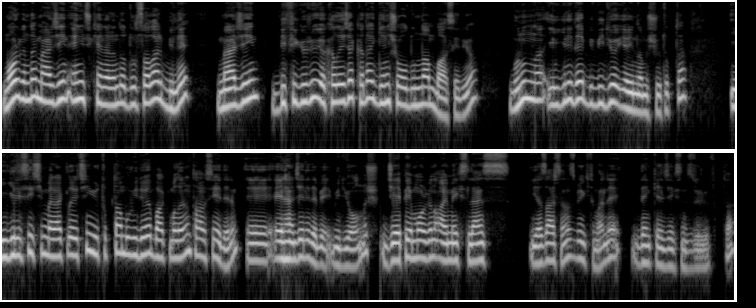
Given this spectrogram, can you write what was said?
Morgan'da merceğin en üç kenarında dursalar bile merceğin bir figürü yakalayacak kadar geniş olduğundan bahsediyor. Bununla ilgili de bir video yayınlamış YouTube'da. İlgilisi için meraklar için YouTube'dan bu videoya bakmalarını tavsiye ederim. E, eğlenceli de bir video olmuş. JP Morgan IMAX Lens yazarsanız büyük ihtimalle denk geleceksinizdir YouTube'da.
